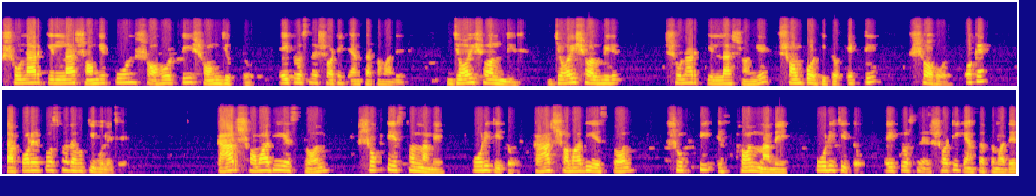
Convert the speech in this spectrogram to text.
সোনার কেল্লার সঙ্গে কোন শহরটি সংযুক্ত? এই প্রশ্নের সঠিক অ্যান্সার তোমাদের। জয়সলমীর জয়সলমীর সোনার কেল্লার সঙ্গে সম্পর্কিত একটি শহর ওকে তারপরের প্রশ্ন দেখো কি বলেছে? কার সমাধি স্থল শক্তি স্থল নামে পরিচিত? কার সমাধি স্থল শক্তি স্থল নামে পরিচিত? এই প্রশ্নের সঠিক অ্যান্সার তোমাদের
